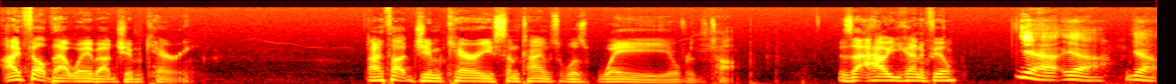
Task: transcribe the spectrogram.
I felt that way about Jim Carrey. I thought Jim Carrey sometimes was way over the top. Is that how you kind of feel? yeah, yeah, yeah,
